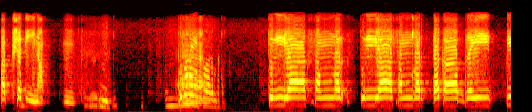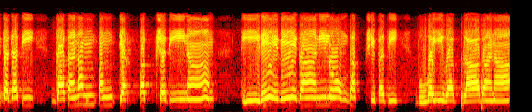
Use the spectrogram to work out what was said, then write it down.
पक्षतीनां. पुनः एकवारं पठतु. तुल्या संवर् तुल्या संवर्तकाभ्रैपि ददति गहनं पङ्क्त्यः पक्षतीनां. तीरे वेगानिलोम्भक्षिपति भुवैव प्लावना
